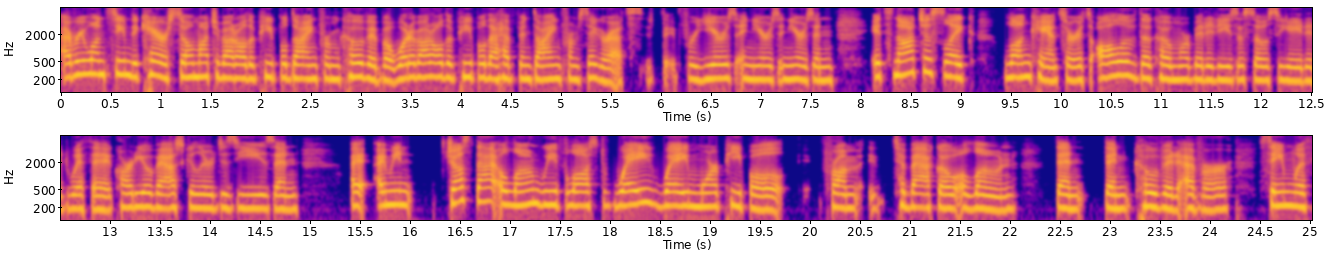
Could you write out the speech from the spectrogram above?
everyone seemed to care so much about all the people dying from covid but what about all the people that have been dying from cigarettes for years and years and years and it's not just like lung cancer it's all of the comorbidities associated with it cardiovascular disease and i i mean just that alone we've lost way way more people from eh, tobacco alone than than COVID ever. Same with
